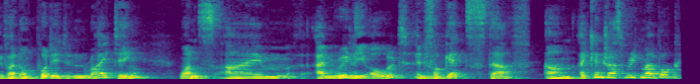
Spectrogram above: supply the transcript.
If I don't put it in writing, once I'm I'm really old and mm. forget stuff, um, I can just read my book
